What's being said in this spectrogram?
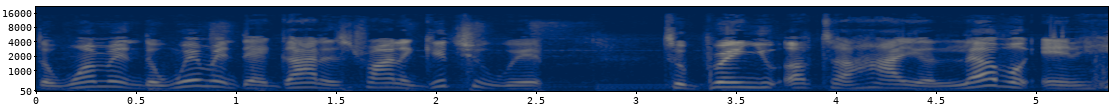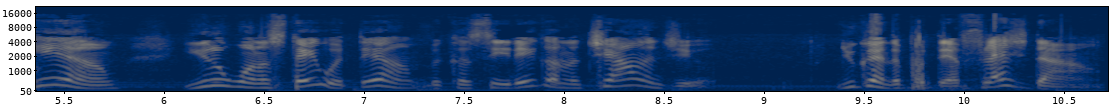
the woman, the women that God is trying to get you with, to bring you up to a higher level in Him, you don't want to stay with them because see they're gonna challenge you. You got to put that flesh down.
